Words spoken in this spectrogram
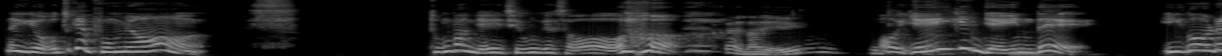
근데 이게 어떻게 보면 동방 예의 지국에서 그래, 나 예의. 어, 예의긴 예인데, 이거를,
